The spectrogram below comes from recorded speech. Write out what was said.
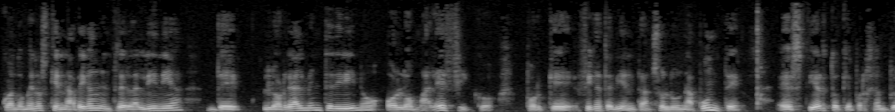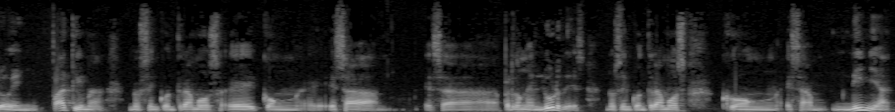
cuando menos que navegan entre la línea de lo realmente divino o lo maléfico, porque fíjate bien, tan solo un apunte. Es cierto que, por ejemplo, en Fátima nos encontramos eh, con eh, esa esa, perdón, en Lourdes nos encontramos con esa niña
